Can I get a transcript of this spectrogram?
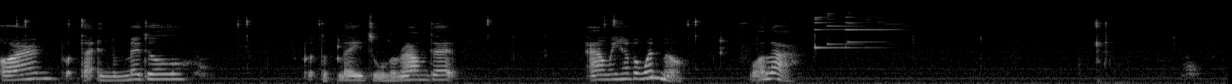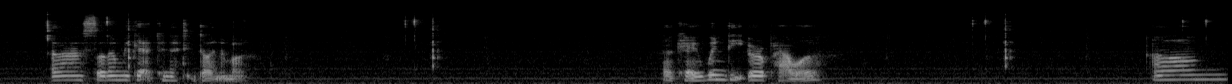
iron, put that in the middle, put the blades all around it, and we have a windmill. Voila! Uh, so then we get a kinetic dynamo. Okay, windy air power. Um,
